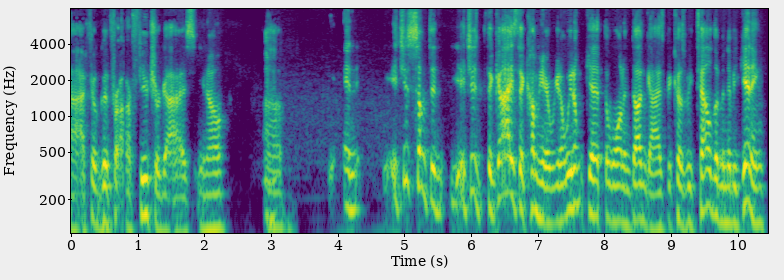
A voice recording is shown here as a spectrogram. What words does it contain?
Uh, I feel good for our future guys. You know, mm-hmm. uh, and it's just something. It's just the guys that come here. You know, we don't get the one and done guys because we tell them in the beginning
